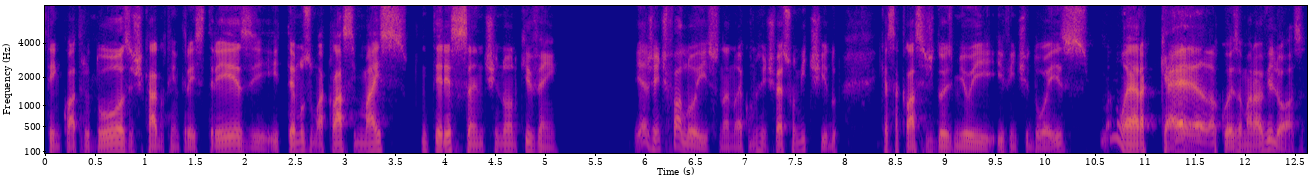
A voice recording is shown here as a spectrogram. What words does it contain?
tem 4-12, Chicago tem 3-13, e temos uma classe mais interessante no ano que vem. E a gente falou isso, né? Não é como se a gente tivesse omitido que essa classe de 2022 não era aquela coisa maravilhosa.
